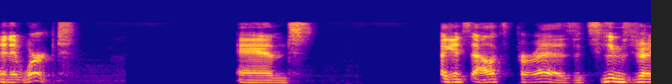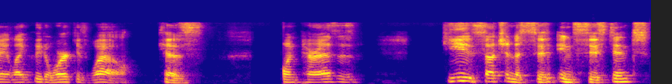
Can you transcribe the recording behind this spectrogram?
And it worked. And against Alex Perez, it seems very likely to work as well. Because when Perez is, he is such an assi- insistent.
